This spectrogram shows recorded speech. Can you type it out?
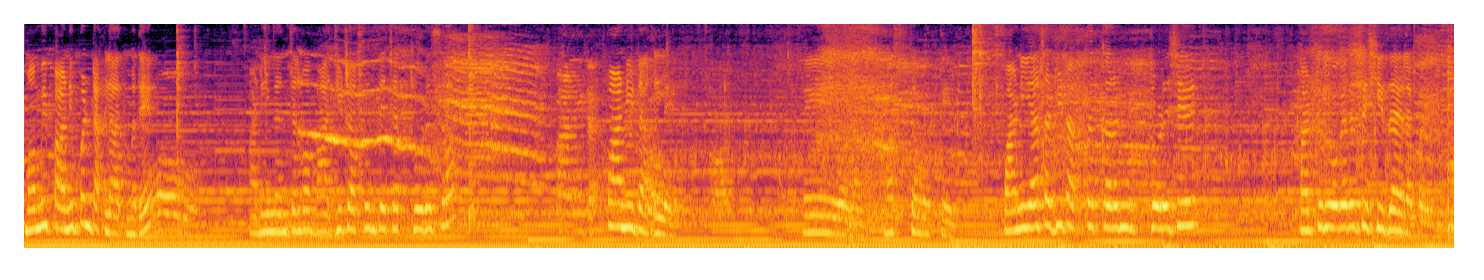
मग मी पाणी पण टाकलं आतमध्ये. आणि नंतर मग भाजी टाकून त्याच्यात थोडंसं पाणी टाकले हे मस्त होते. पाणी यासाठी टाकतात कारण थोडेसे काटून वगैरे ते शिजायला पाहिजे.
